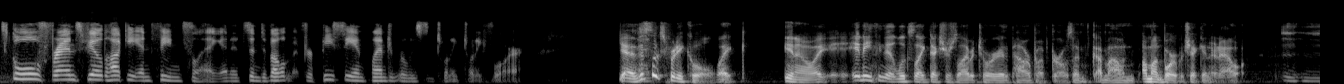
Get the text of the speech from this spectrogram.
school, friends, field hockey, and fiend slaying, and it's in development for PC and planned to release in 2024. Yeah, this looks pretty cool. Like, you know, anything that looks like Dexter's Laboratory or the Powerpuff Girls, I'm, I'm on, I'm on board with checking it out. Mm-hmm.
